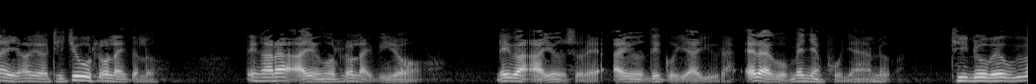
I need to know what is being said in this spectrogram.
နဲ့ရောက်ရောက်ဒီကျိုးကိုလွှတ်လိုက်တယ်လို့သင်္ခါရအာယုံကိုလွှတ်လိုက်ပြီးတော့နိဗ္ဗာန်အာယုံဆိုတဲ့အာယုံအသစ်ကိုရယူတာအဲ့ဒါကိုမဲ့ညံဖူညာလို့ဒီလိုပဲဝိပ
